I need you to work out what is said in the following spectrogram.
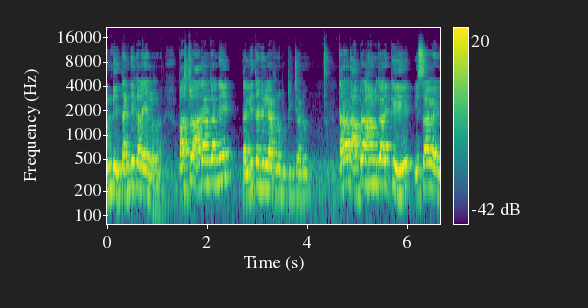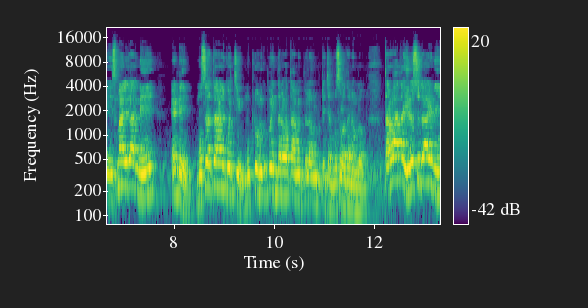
ఉండి తండ్రి కలయిక లేకుండా ఫస్ట్ ఆదాం గారిని తల్లి తండ్రి లేకుండా పుట్టించాడు. తర్వాత అబ్రహాం గారికి ఇసా ఇస్మాయిల్ గారిని ఏంటి? ముసలితనానికి వచ్చి ముట్లు ఉడికిపోయిన తర్వాత ఆమె పిల్లలను పుట్టించాడు ముసలితనంలో. తర్వాత యేసు గారిని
